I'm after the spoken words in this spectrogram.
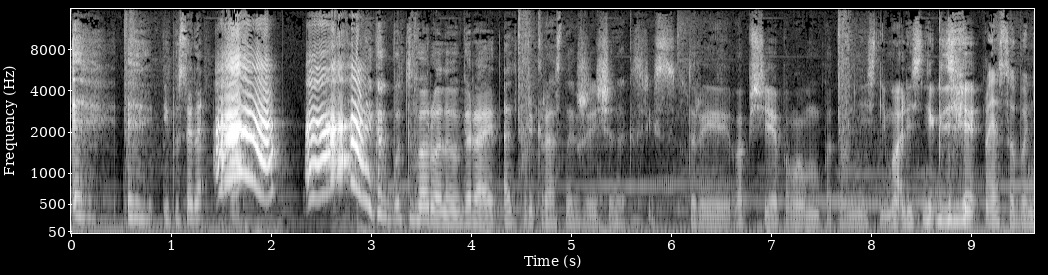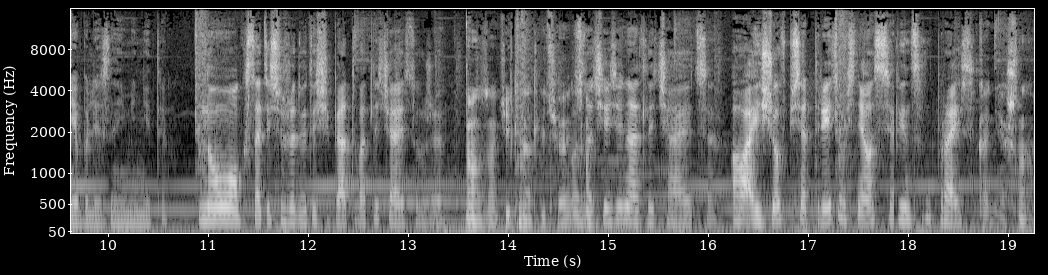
Э, э, и постоянно «А! А!» как будто ворона убирает от прекрасных женщин актрис, которые вообще, по-моему, потом не снимались нигде и особо не были знамениты. Но, кстати, сюжет 2005 отличается уже. Он значительно Он отличается. значительно отличается. А, а еще в 53-м снялся Винсент Прайс, Конечно.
